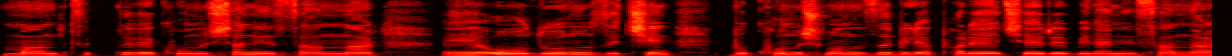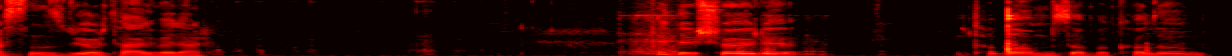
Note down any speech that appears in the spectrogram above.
Mantıklı ve konuşan insanlar e, olduğunuz için bu konuşmanızı bile paraya çevirebilen insanlarsınız diyor telveler. De şöyle tabağımıza bakalım.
